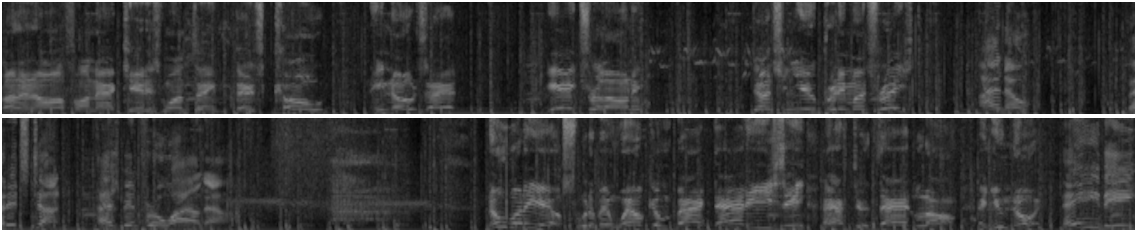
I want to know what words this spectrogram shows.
Running off on that kid is one thing, but there's code. He knows that. He ain't Trelawny. Dutch and you pretty much raised him. I know. But it's done. Has been for a while now. Nobody else would have been welcomed back that easy after that long. And you know it. Maybe.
